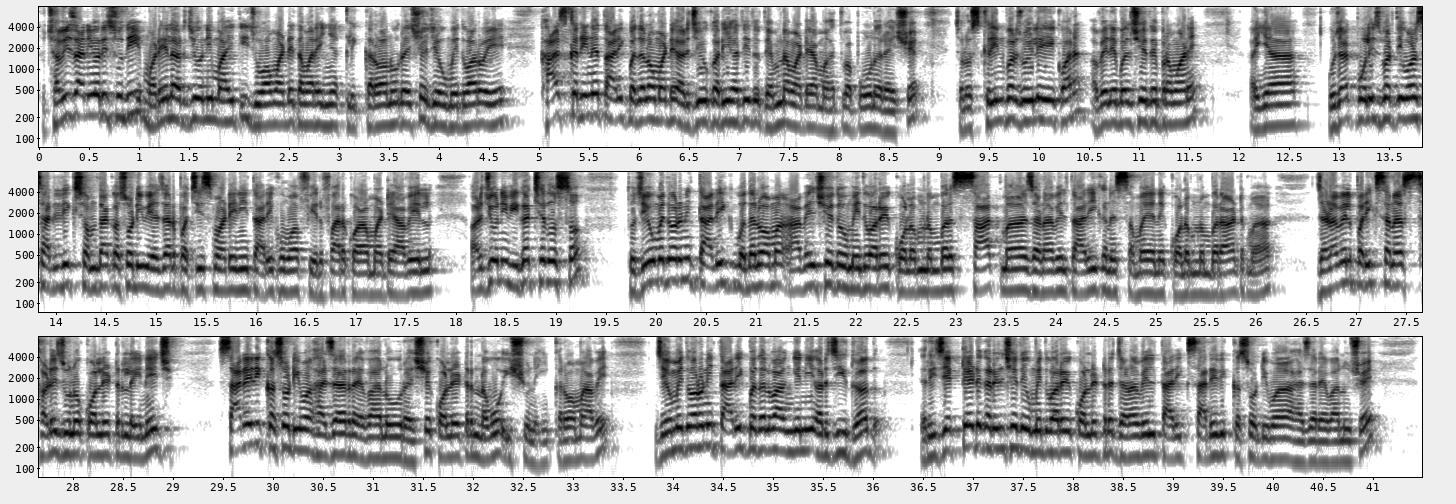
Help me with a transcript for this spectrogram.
તો છવ્વીસ જાન્યુઆરી સુધી મળેલ અરજીઓની માહિતી જોવા માટે તમારે અહીંયા ક્લિક કરવાનું રહેશે. જે ઉમેદવારોએ ખાસ કરીને તારીખ બદલવા માટે અરજીઓ કરી હતી, તો તેમના માટે આ મહત્વપૂર્ણ રહેશે. ચલો સ્ક્રીન પર જોઈ લઈએ એકવાર. અવેલેબલ છે તે પ્રમાણે. અહીંયા ગુજરાત પોલીસ ભરતી બોર્ડ શારીરિક ક્ષમતા કસોટી બે હજાર પચીસ માટેની તારીખોમાં ફેરફાર કરવા માટે આવેલ અરજીઓની વિગત છે દોસ્તો. તો જે ઉમેદવારોની તારીખ બદલવામાં આવે છે, તો ઉમેદવારોએ કોલમ નંબર સાતમાં જણાવેલ તારીખ અને સમય અને કોલમ નંબર આઠમાં જણાવેલ પરીક્ષાના સ્થળે જૂનો કોલ લેટર લઈને જ શારીરિક કસોટીમાં હાજર રહેવાનું રહેશે. કોલ લેટર નવો ઇસ્યુ નહીં કરવામાં આવે. જે ઉમેદવારોની તારીખ બદલવા અંગેની અરજી રદ રિજેક્ટેડ કરેલ છે તે ઉમેદવારોએ કોલ લેટર જણાવેલ તારીખ શારીરિક કસોટીમાં હાજર રહેવાનું છે.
